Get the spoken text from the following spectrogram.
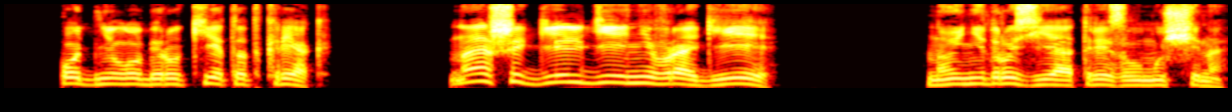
— поднял обе руки этот кряк. «Наши гильдии не враги, но и не друзья», — отрезал мужчина.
